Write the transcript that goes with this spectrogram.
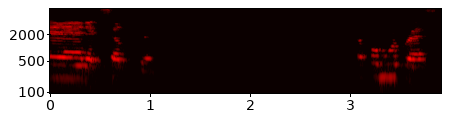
and exhale, twist. A Couple more breaths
